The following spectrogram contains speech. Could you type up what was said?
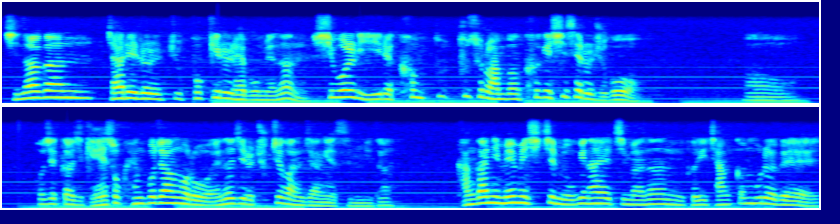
지나간 자리를 쭉 복귀를 해보면은 10월 2일에 큰 풋으로 한번 크게 시세를 주고 어, 어제까지 계속 횡보장으로 에너지를 축적하는 장이었습니다. 간간히 매매 시점이 오긴 하였지만은 거의 장끝 무렵에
